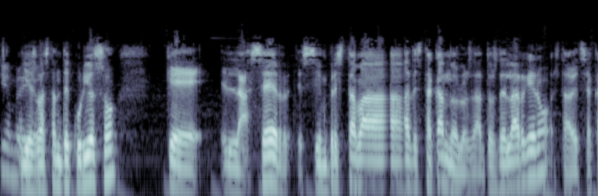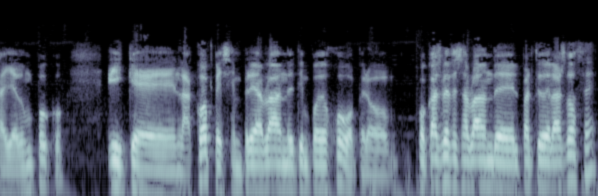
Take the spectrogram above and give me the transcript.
Y es bastante curioso que la SER siempre estaba destacando los datos del larguero, esta vez se ha callado un poco, y que en la COPE siempre hablaban de tiempo de juego, pero pocas veces hablaban del partido de las 12,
